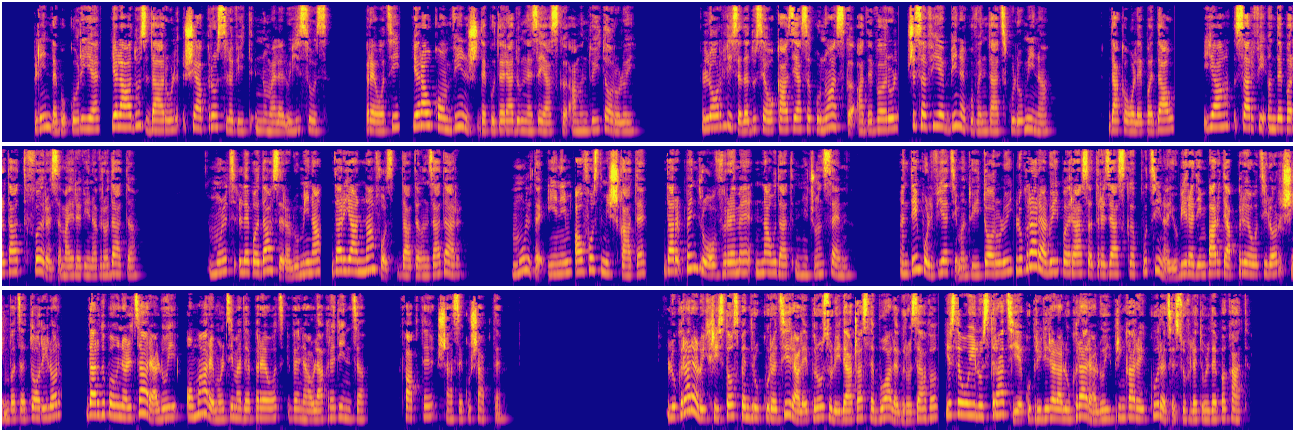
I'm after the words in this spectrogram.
Plin de bucurie, el a adus darul și a proslăvit numele lui Isus. Preoții erau convinși de puterea dumnezeiască a Mântuitorului. Lor li se dăduse ocazia să cunoască adevărul și să fie binecuvântați cu lumină. Dacă o lepădau, ea s-ar fi îndepărtat fără să mai revină vreodată. Mulți lepădaseră lumina, dar ea n-a fost dată în zadar. Multe inimi au fost mișcate, dar pentru o vreme n-au dat niciun semn. În timpul vieții Mântuitorului, lucrarea lui părea să trezească puțină iubire din partea preoților și învățătorilor dar după înălțarea lui, o mare mulțime de preoți veneau la credință. Fapte 6 cu 7 Lucrarea lui Hristos pentru curățirea leprosului de această boală grozavă este o ilustrație cu privire la lucrarea lui prin care curățe sufletul de păcat.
